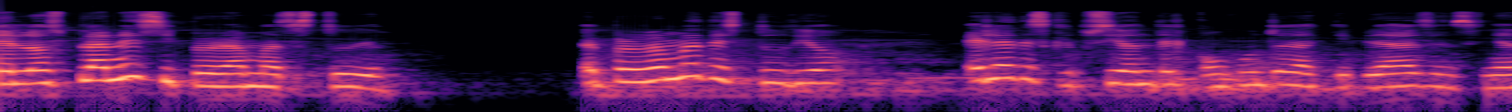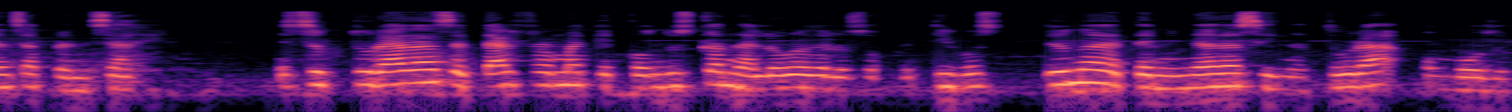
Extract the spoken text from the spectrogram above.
de los planes y programas de estudio. El programa de estudio es la descripción del conjunto de actividades de enseñanza-aprendizaje, estructuradas de tal forma que conduzcan al logro de los objetivos de una determinada asignatura o módulo.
